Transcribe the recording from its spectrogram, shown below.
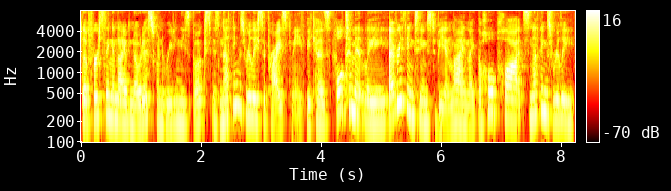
the first thing that I've noticed when reading these books is nothing's really surprised me because ultimately everything seems to be in line. Like the whole plots, nothing's really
